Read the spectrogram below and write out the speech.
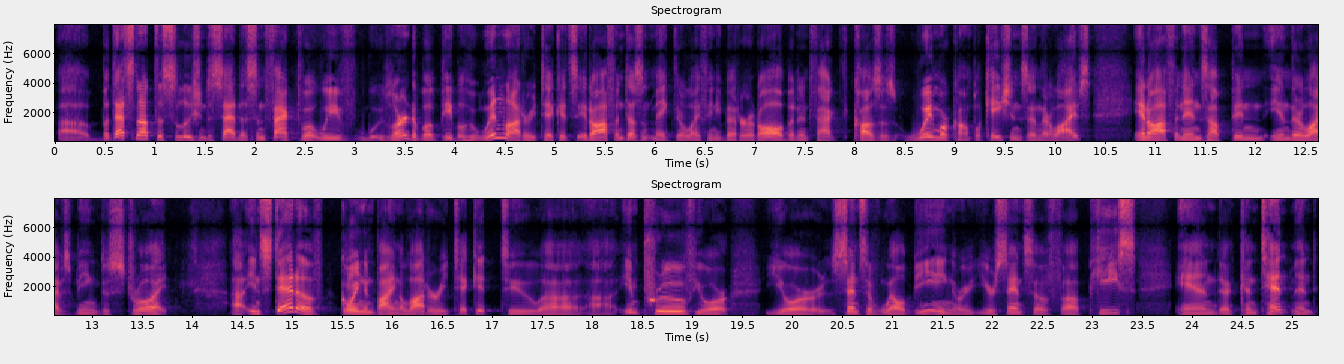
Uh, but that's not the solution to sadness. In fact, what we've, learned about people who win lottery tickets, it often doesn't make their life any better at all, but in fact causes way more complications in their lives and often ends up in, in their lives being destroyed. Uh, instead of going and buying a lottery ticket to uh, uh improve your, your sense of well being or your sense of uh, peace and contentment,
